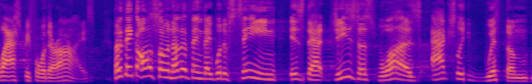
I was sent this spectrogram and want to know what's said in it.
flash before their eyes. But I think also another thing they would have seen is that Jesus was actually with them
